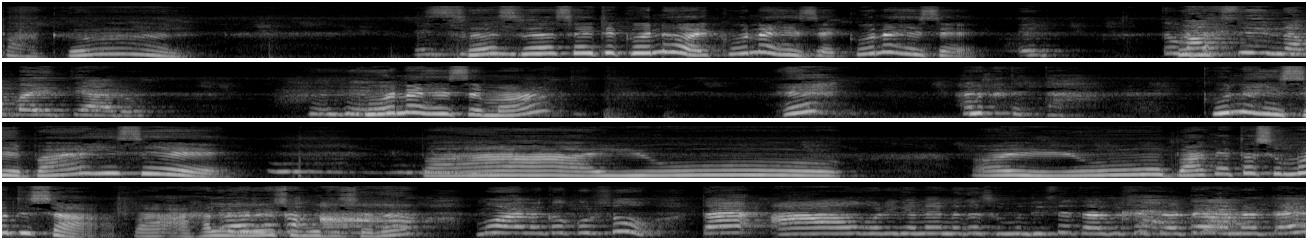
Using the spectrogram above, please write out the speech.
পাগল চোৱা চোৱা চোৱা এইটো কোন হয় কোন আহিছে কোন আহিছে কোন আহিছে মা হে কোন আহিছে বা আহিছে বা আয়ো আয়ো বাক এটা চুমু দিছা বা অহাৰ লগে লগে চুমু দিছে না মই এনেকৈ কৰিছো তাই আ কৰি কেনে চুমু দিছে তাৰপিছত তাতে তাই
